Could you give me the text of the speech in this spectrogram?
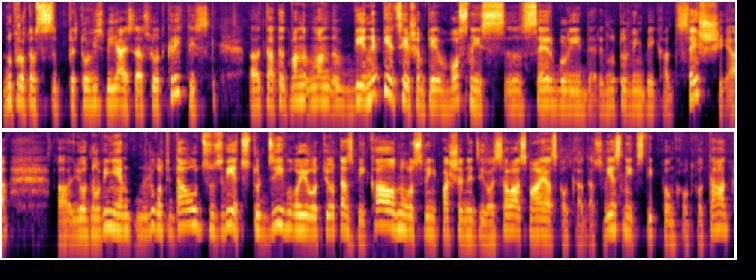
Nu, protams, pret to viss bija jāizstāsta ļoti kritiski. Tātad man, man bija nepieciešami tie Bosnijas serbu līderi. Nu, tur viņi bija kaut kādi seši. Ja. Jo no viņiem ļoti daudz uz vietas tur dzīvojot, jo tas bija kalnos, viņi paši nedzīvoja savās mājās, kaut kādās viesnīcas tipu un kaut ko tādu.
